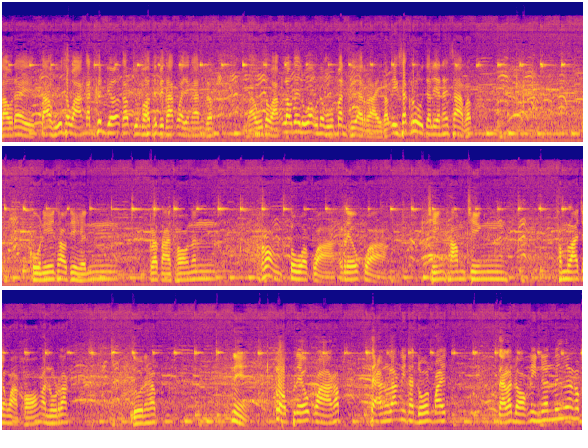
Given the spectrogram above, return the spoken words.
เราได้ตาหูสว่างกันขึ้นเยอะครับชุมพรที่ไปทักษ์ว่าอย่างนั้นครับตาหูสว่างเราได้รู้ว่าอุณหภูมิมันคืออะไรครับ อีกสักครู่จะเรียนให้ทราบครับ คู่นี้เท่าที่เห็นกระต่ายทองนั้นคล่องตัวกว่าเร็วกว่า ชิงทำชิงทำลายจังหวะของอนุรักษ์ดูนะครับ นี่หลบเร็วกว่าครับ แต่อนุรักษ์นี่ถ้าโดนไป แต่ละดอกนี่เนื้อเนื้อครับ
